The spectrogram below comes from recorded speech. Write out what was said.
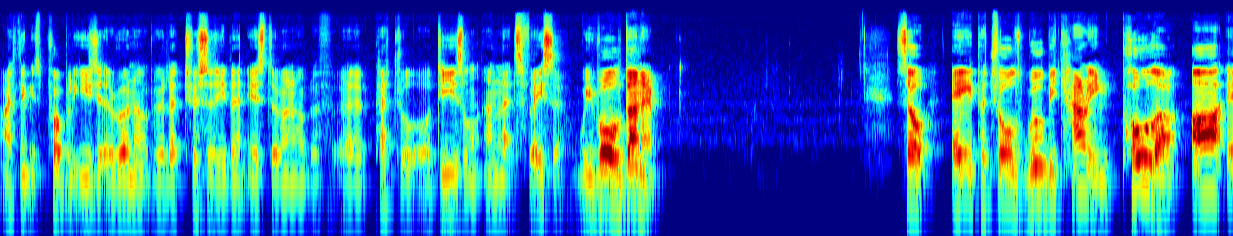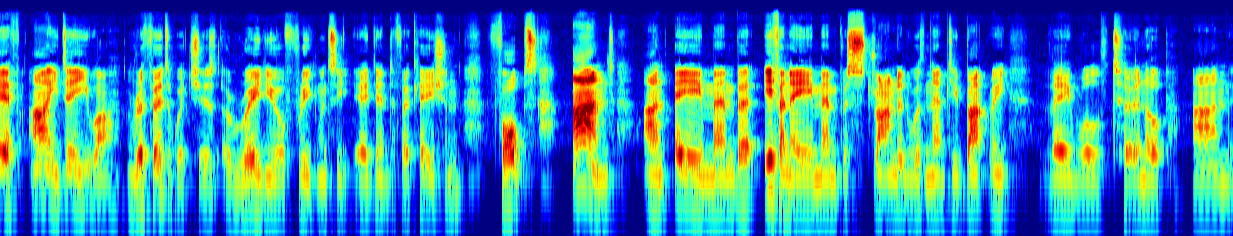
I think it's probably easier to run out of electricity than is to run out of uh, petrol or diesel, and let's face it, we've all done it. So, A patrols will be carrying polar RFID, well, RFID, which is a radio frequency identification, FOBs, and an AA member. If an AA member is stranded with an empty battery, they will turn up and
